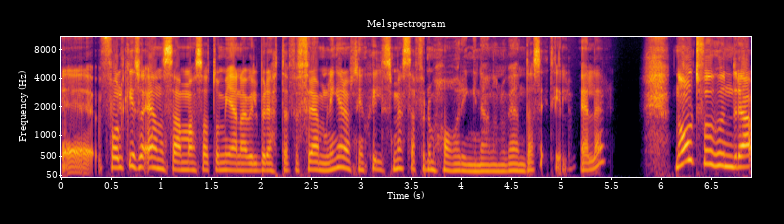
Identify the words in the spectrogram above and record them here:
Eh, folk är så ensamma så att de gärna vill berätta för främlingar om sin skilsmässa för de har ingen annan att vända sig till, eller? 0200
